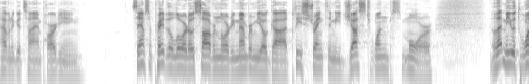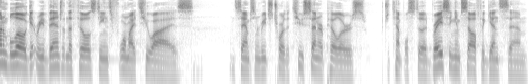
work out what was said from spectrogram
having a good time partying. Samson prayed to the Lord, O sovereign Lord, remember me, O God. Please strengthen me just once more. And let me with one blow get revenge on the Philistines for my two eyes. And Samson reached toward the two center pillars which the temple stood, bracing himself against them,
